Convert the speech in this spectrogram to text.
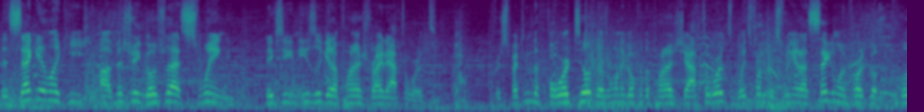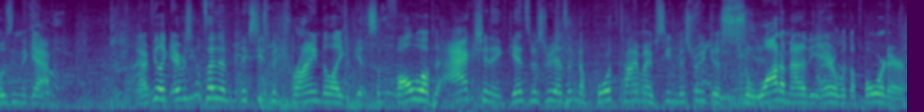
The second like he uh, Mystery goes for that swing, Nick C can easily get a punish right afterwards. Respecting the forward tilt, doesn't want to go for the punish afterwards, waits for him to swing at a second one before closing the gap. And I feel like every single time that Nick C's been trying to like get some follow-up action against Mystery, that's like the fourth time I've seen Mystery just swat him out of the air with a forward air.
